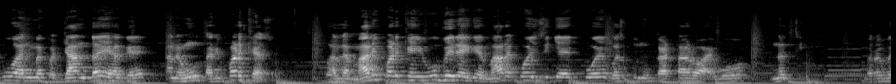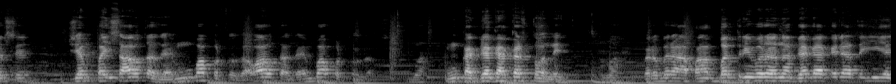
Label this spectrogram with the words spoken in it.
તું આની મેં ધ્યાન દઈ હગે અને હું તારી પડખે છું. એટલે મારી પડખે એ ઊભી રહી ગઈ મારે કોઈ જગ્યાએ કોઈ વસ્તુનો ઘટાડો આવ્યો નથી. બરાબર છે? જેમ પૈસા આવતા જાય હું વાપરતો જાઉં આવતા જાય એમ વાપરતો જાઉં. હું કાંઈ ભેગા કરતો નહીં. બરાબર આ પાંચ બત્રી વર્ષના ભેગા કર્યા તો એ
